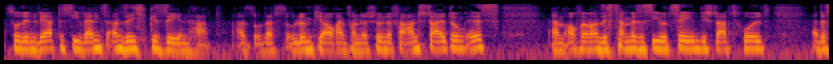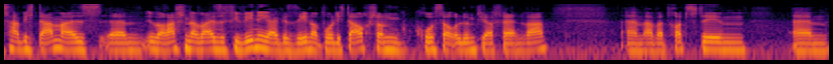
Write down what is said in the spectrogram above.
so den Wert des Events an sich gesehen habe. Also dass Olympia auch einfach eine schöne Veranstaltung ist ähm, auch wenn man sich damit das IOC in die Stadt holt. Äh, das habe ich damals ähm, überraschenderweise viel weniger gesehen, obwohl ich da auch schon ein großer Olympia-Fan war. Ähm, aber trotzdem ähm,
